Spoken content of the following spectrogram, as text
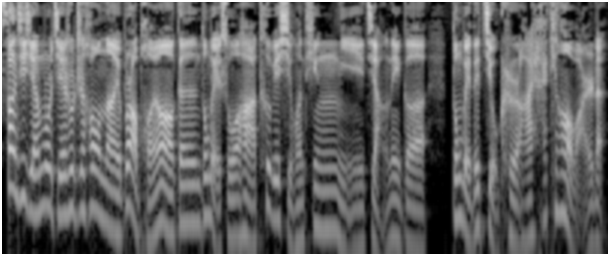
上期节目结束之后呢，有不少朋友跟东北说哈，特别喜欢听你讲那个东北的酒科，还还挺好玩的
